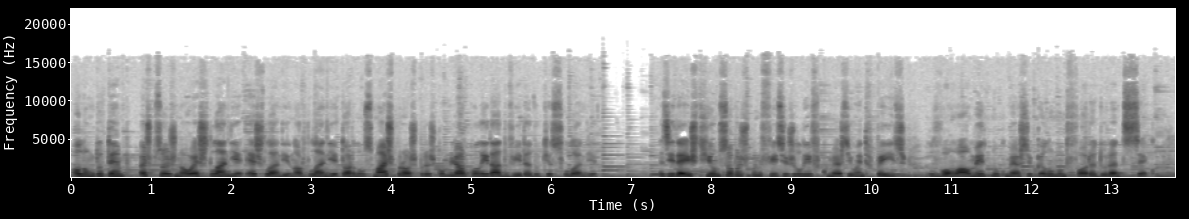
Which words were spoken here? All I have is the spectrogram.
Ao longo do tempo, as pessoas na Oestelândia, Estelândia e Nortelândia tornam-se mais prósperas com melhor qualidade de vida do que a Solândia. As ideias de Hume sobre os benefícios do livre comércio entre países levou a um aumento no comércio pelo mundo fora durante séculos.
